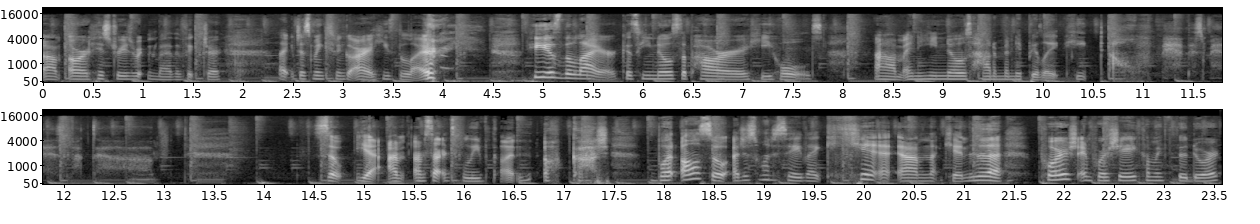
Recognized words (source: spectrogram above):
um or history is written by the victor, like just makes me go, all right, he's the liar. he is the liar because he knows the power he holds, um, and he knows how to manipulate. He oh man, this man is fucked up. So yeah, I'm I'm starting to believe Gun. Oh gosh, but also I just want to say like Ken, I'm um, not Ken, Porsche and Porsche coming through the door.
